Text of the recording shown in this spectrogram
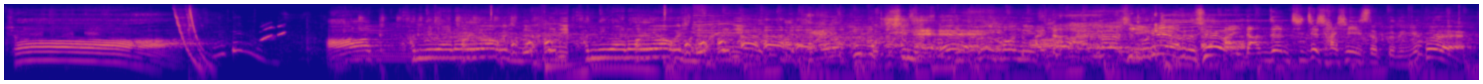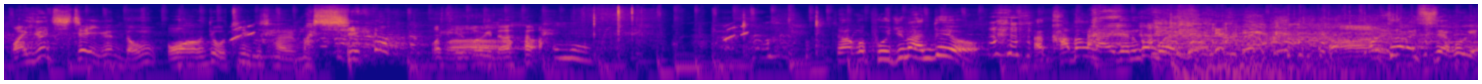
자. 아, 컨닝 하나요? 컨닝 하나요? 아, 대놓고 보시네. 그러세요? 아니 남자는 진짜 자신 있었거든요 네. 와 이건 진짜 이건 너무 와 근데 어떻게 이렇게 잘 맞지 와 대박이다 자, 그거 보여주면 안 돼요. 아, 가방 놔야 되는 거 뭐야, 이거? 어, 어, 들어가 있으세요, 거기.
